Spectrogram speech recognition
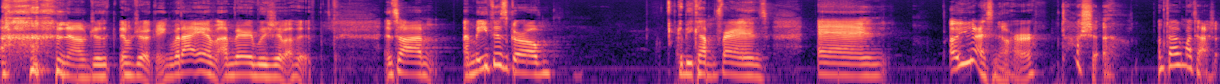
no, I'm just I'm joking, but I am I'm very bougie about it. And so I'm I meet this girl, we become friends, and oh, you guys know her, Tasha. I'm talking about Tasha.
